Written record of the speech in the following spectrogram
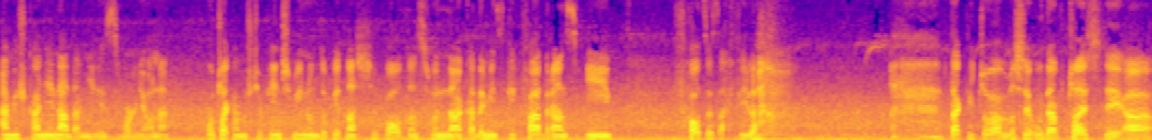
a mieszkanie nadal nie jest zwolnione. Poczekam jeszcze 5 minut do 15 po ten słynny akademicki kwadrans i wchodzę za chwilę. tak liczyłam, że się uda wcześniej, a,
